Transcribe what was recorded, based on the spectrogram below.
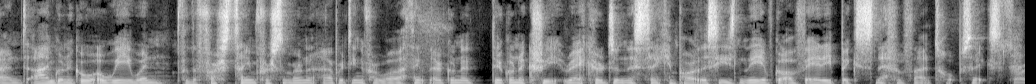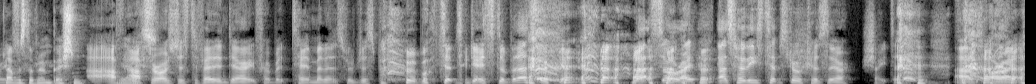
and I'm going to go away win for the first time for at Aberdeen for a while. I think they're going to they're going to create records in this second part of the season. They have got a very big sniff of that top six. Sorry, that was their ambition. After, yes. after I was just defending Derek for about ten minutes, we've just we both tipped against him, but that's okay. that's all right. That's how these tip strokers they are. Shite. Um, all right,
